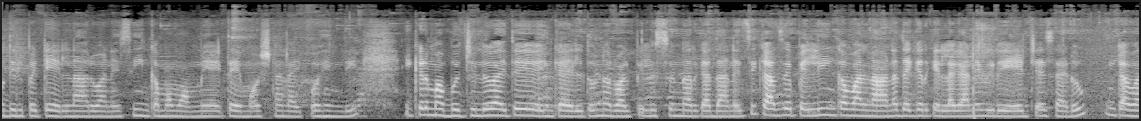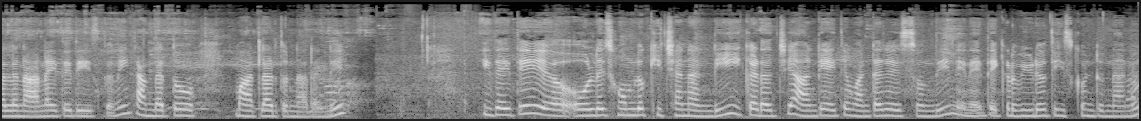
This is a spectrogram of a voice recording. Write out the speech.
వదిలిపెట్టి వెళ్ళినారు అనేసి ఇంకా మా మమ్మీ అయితే ఎమోషనల్ అయిపోయింది. ఇక్కడ మా బుజ్జులు అయితే ఇంకా వెళ్తున్నారు వాళ్ళు పిలుస్తున్నారు కదా అనేసి కాసేపు వెళ్ళి ఇంకా వాళ్ళ నాన్న దగ్గరికి వెళ్ళగానే వీడు ఏడ్ చేశాడు ఇంకా వాళ్ళ నాన్న అయితే తీసుకొని ఇంకా అందరితో మాట్లాడుతున్నారండి. ఇదైతే ఓల్డ్ ఏజ్ హోమ్లో కిచెన్ అండి. ఇక్కడ వచ్చి ఆంటీ అయితే వంట చేస్తుంది. నేనైతే ఇక్కడ వీడియో తీసుకుంటున్నాను.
